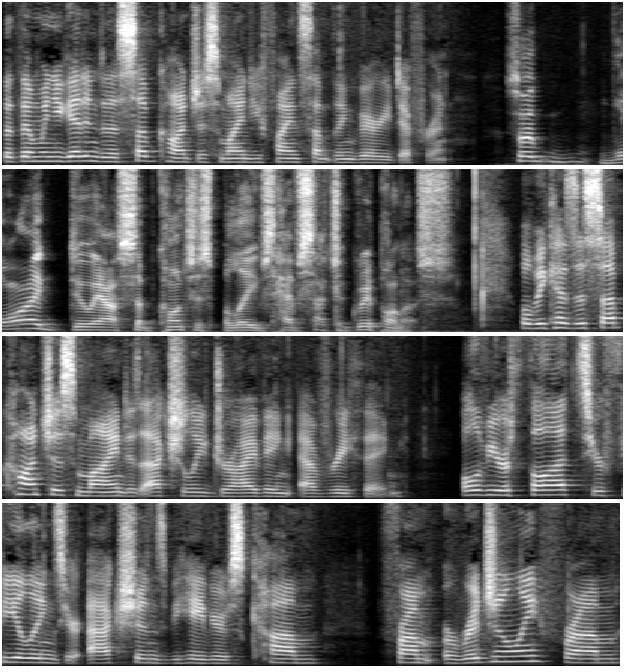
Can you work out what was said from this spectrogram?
But then when you get into the subconscious mind, you find something very different. So, why do our subconscious beliefs have such a grip on us? Well, because the subconscious mind is actually driving everything. All of your thoughts, your feelings, your actions, behaviors come from originally from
